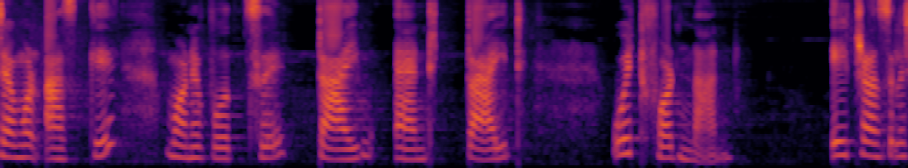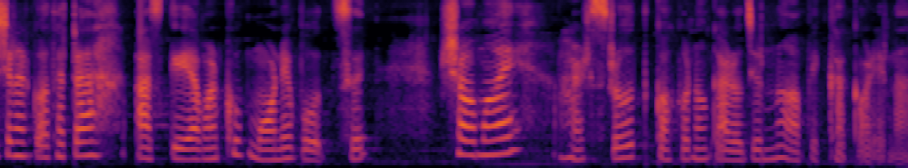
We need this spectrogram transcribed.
যেমন আজকে মনে পড়ছে time and tide wait for none এই ট্রান্সলেশনের কথাটা আজকে আমার খুব মনে পড়ছে। সময় আর স্রোত কখনো কারোর জন্য অপেক্ষা করে না।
